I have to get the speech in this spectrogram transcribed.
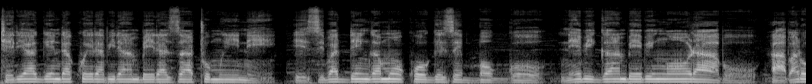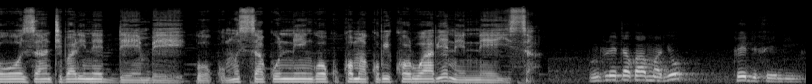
Teri agenda kwerabira mbeera za tumwine ezibaddengamu okwogeza ebboggo n'ebigambo ebiŋoola abo abalowooza nti balina eddembe okumussa ku nninga okukoma ku bikolwa bye n'enneeyisa ntuleetako amalyo twedifendinga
